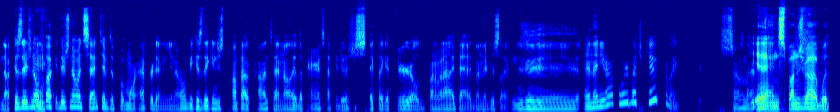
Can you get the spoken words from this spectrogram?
no, because there's no Yeah. fucking there's no incentive to put more effort in, you know, because they can just pump out content and all the parents have to do is just stick like a three year old in front of an iPad and then they're just like, "Ugh," and then you don't have to worry about your kid for like sounds nice. Yeah, and SpongeBob with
